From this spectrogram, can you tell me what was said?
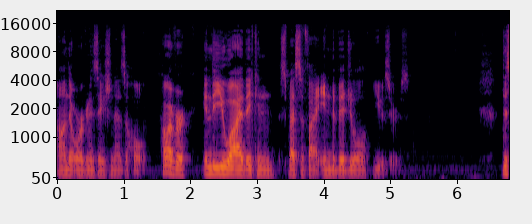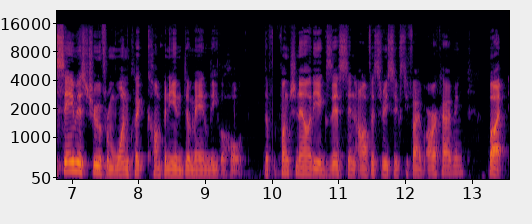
on their organization as a whole. However, in the UI, they can specify individual users. The same is true from one click company and domain legal hold. The functionality exists in Office 365 archiving, but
